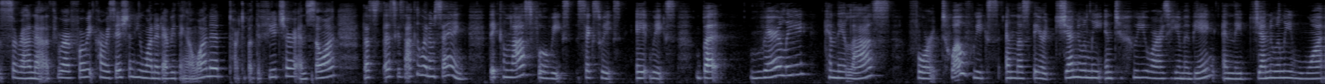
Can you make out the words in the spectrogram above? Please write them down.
Sarana, through our four week conversation, he wanted everything I wanted, talked about the future and so on. That's, that's exactly what I'm saying. They can last four weeks, six weeks, eight weeks, but rarely can they last for 12 weeks unless they are genuinely into who you are as a human being and they genuinely want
